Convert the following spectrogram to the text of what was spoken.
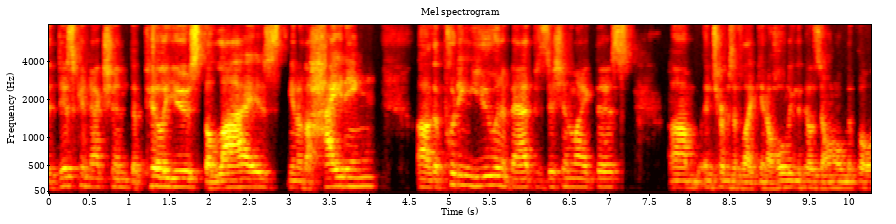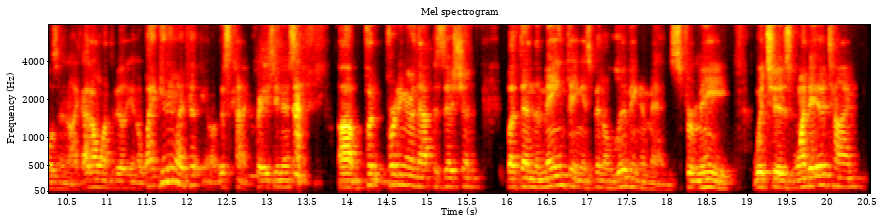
the disconnection, the pill use, the lies, you know, the hiding, uh, the putting you in a bad position like this. Um, in terms of like, you know, holding the pills, don't hold the pills, and like, I don't want the pill, you know, why give me my pill, you know, this kind of craziness. Um, put, putting her in that position. But then the main thing has been a living amends for me, which is one day at a time.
